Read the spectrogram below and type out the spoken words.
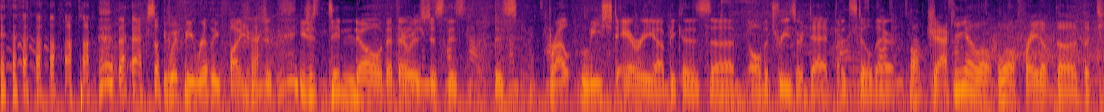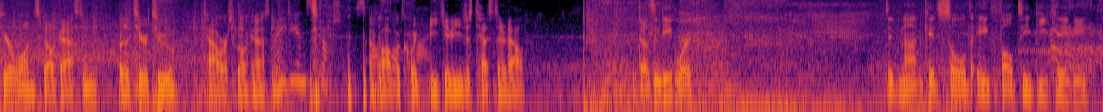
That actually would be really funny. You just, you just didn't know that there was just this this sprout leashed area because uh, all the trees are dead, but it's still there. Well, Jackie, a little, a little afraid of the, the tier 1 spellcasting, or the tier 2 tower spellcasting. Radiant I'll are pop a quick. BKB, just testing it out. It does indeed work. Did not get sold a faulty BKB.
